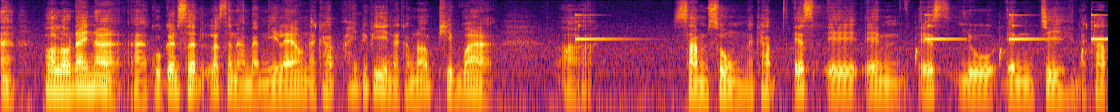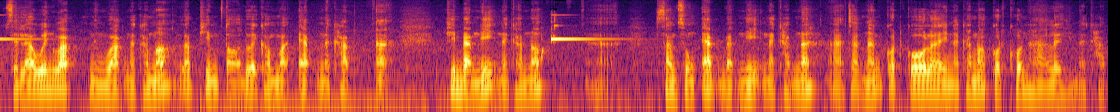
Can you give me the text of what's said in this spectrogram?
อะพอเราได้หน้า Google Search ลักษณะแบบนี้แล้วนะครับ ให้พี่ๆนะครับเนาะพิมพ์ว่า Samsung นะครับ S A M S U N G นะครับ เสร็จแล้วเว้นวรรคหนึ่งวรรคนะครับเนาะแล้วพิมพ์ต่อด้วยคำว่าแอปนะครับอะพิมพ์แบบนี้นะครับเนาะ Samsung App แบบนี้นะครับนะอ่าจากนั้นกด go เลยนะครับเนาะกดค้นหาเลยนะครับ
